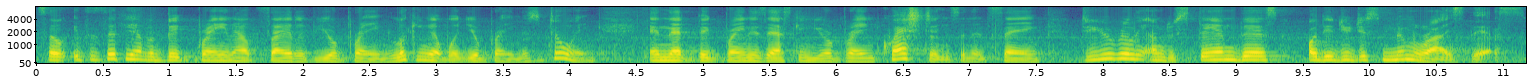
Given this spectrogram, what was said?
So it's as if you have a big brain outside of your brain, looking at what your brain is doing. And that big brain is asking your brain questions. And it's saying, do you really understand this? Or did you just memorize this?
